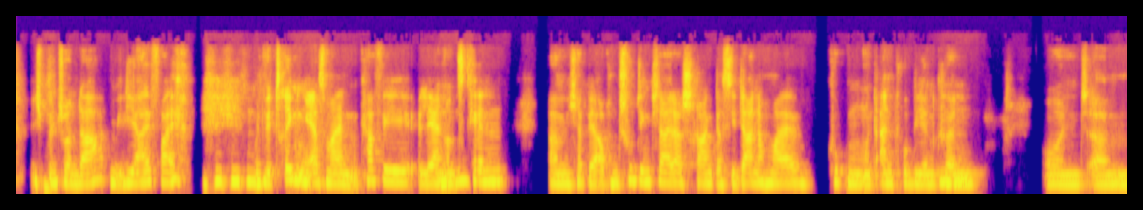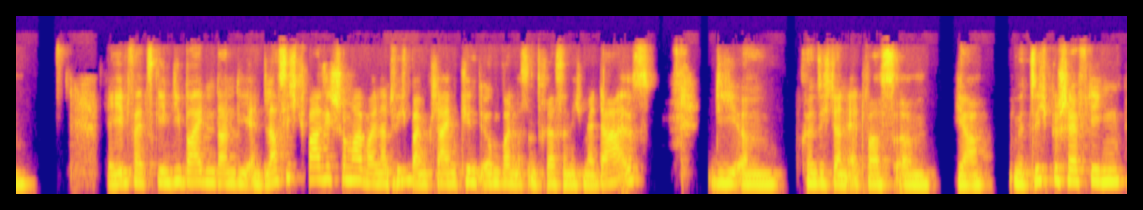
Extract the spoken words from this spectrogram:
ich bin schon da im Idealfall. und wir trinken erstmal einen Kaffee, lernen mhm. uns kennen. Ähm, ich habe ja auch einen Shooting-Kleiderschrank, dass sie da nochmal gucken und anprobieren können. Mhm. Und ähm, ja, jedenfalls gehen die beiden dann, die entlasse ich quasi schon mal, weil natürlich mhm. beim kleinen Kind irgendwann das Interesse nicht mehr da ist. Die ähm, können sich dann etwas ähm, ja mit sich beschäftigen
